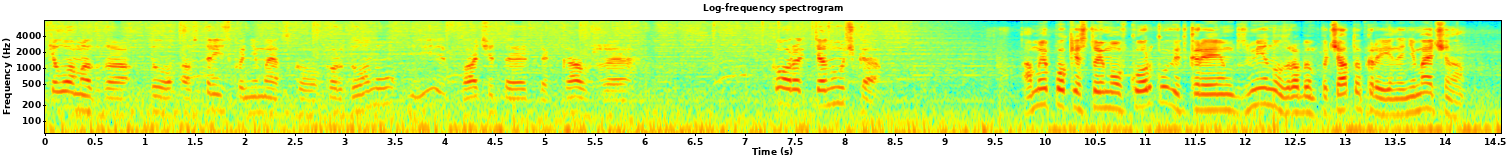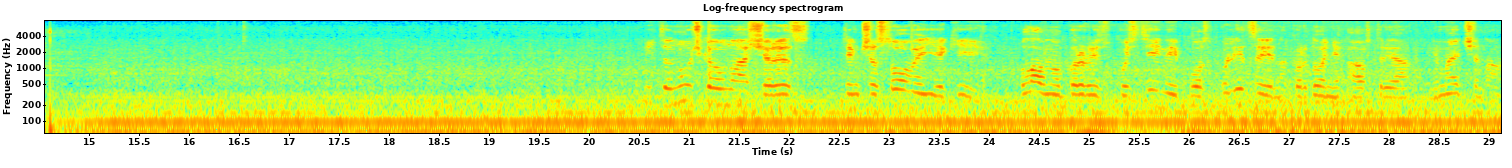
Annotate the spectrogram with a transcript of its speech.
Кілометра до австрійсько-німецького кордону і бачите, така вже корок-тянучка. А ми поки стоїмо в корку, відкриємо зміну, зробимо початок країни Німеччина. І тянучка у нас через тимчасовий, який плавно переріс постійний пост поліції на кордоні Австрія-Німеччина.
